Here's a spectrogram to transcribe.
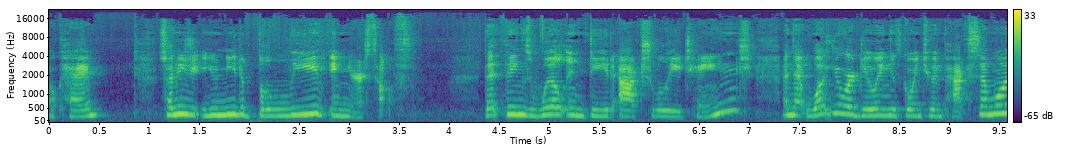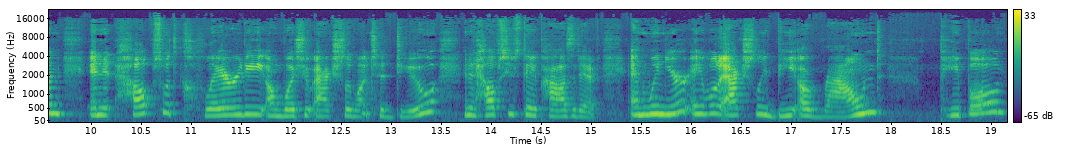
Okay? So I need you, you need to believe in yourself that things will indeed actually change and that what you are doing is going to impact someone and it helps with clarity on what you actually want to do and it helps you stay positive. And when you're able to actually be around people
